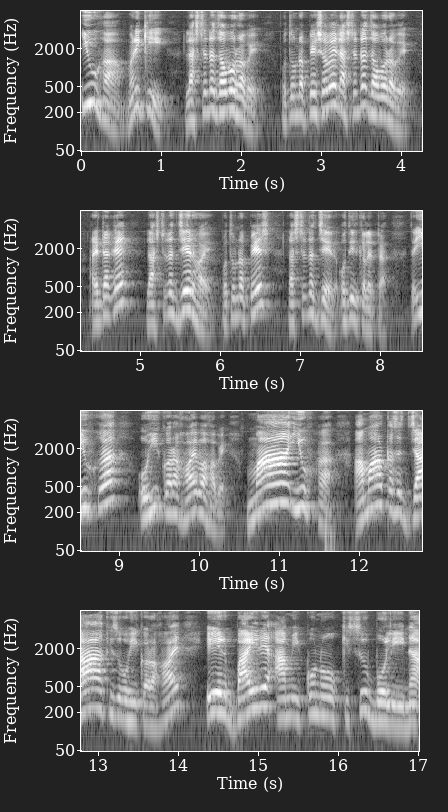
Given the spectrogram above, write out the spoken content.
ইউহা মানে কি? লাস্টেটা জবর হবে। প্রথমটা পেশ হবে লাস্টেটা জবর হবে। আর এটাকে লাস্টেটা জের হয়। প্রথমটা পেশ লাস্টেটা জের অতীতকালেরটা তো ইউহা ওহি করা হয় বা হবে? মা ইউহা, আমার কাছে যা কিছু ওহি করা হয়, এর বাইরে আমি কোনো কিছু বলি না।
